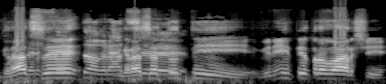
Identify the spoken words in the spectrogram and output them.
Grazie, Perfetto, grazie. grazie a tutti, venite a trovarci.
